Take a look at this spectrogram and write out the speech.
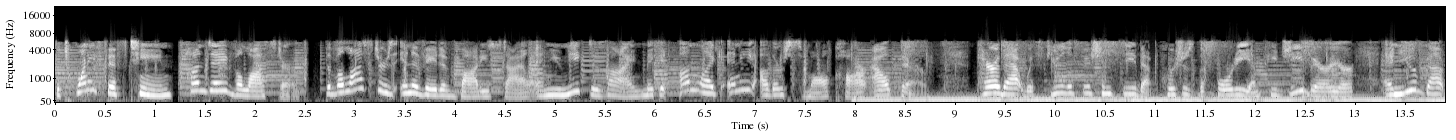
The 2015 Hyundai Veloster. The Veloster's innovative body style and unique design make it unlike any other small car out there. Pair that with fuel efficiency that pushes the 40 mpg barrier and you've got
